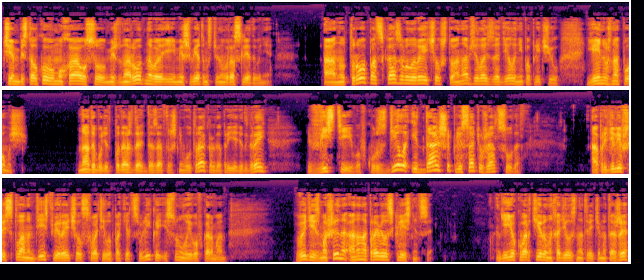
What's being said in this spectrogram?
чем бестолковому хаосу международного и межведомственного расследования. А нутро подсказывало Рэйчел, что она взялась за дело не по плечу. Ей нужна помощь. Надо будет подождать до завтрашнего утра, когда приедет Грей, ввести его в курс дела и дальше плясать уже отсюда. Определившись с планом действий, Рэйчел схватила пакет с уликой и сунула его в карман. Выйдя из машины, она направилась к лестнице. Ее квартира находилась на третьем этаже.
